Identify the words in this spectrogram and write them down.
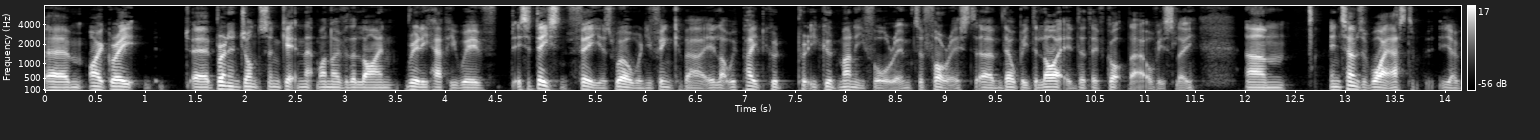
um, I agree uh, Brennan Johnson getting that one over the line, really happy with. It's a decent fee as well when you think about it. Like we paid good, pretty good money for him to Forest. Um, they'll be delighted that they've got that. Obviously, um, in terms of why it has to, you know,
